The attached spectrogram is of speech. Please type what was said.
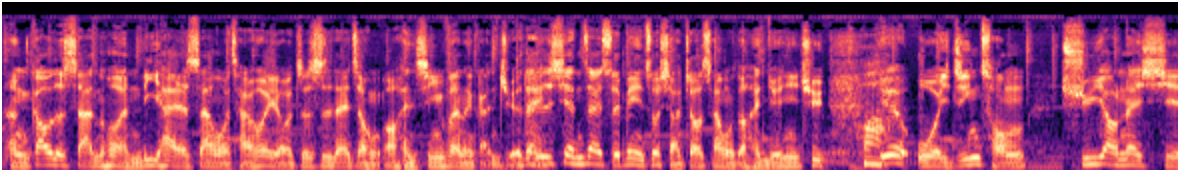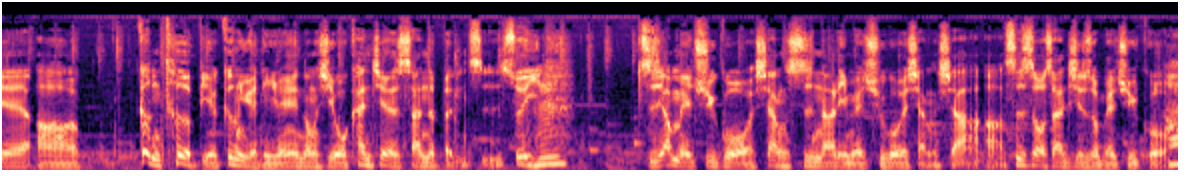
很高的山或很厉害的山，我才会有就是那种哦很兴奋的感觉。但是现在随便一座小郊山，我都很愿意去，因为我已经从需要那些呃更特别、更远离人的东西，我看见了山的本质，所以。只要没去过，像是哪里没去过，想下啊，四兽山其实我没去过，啊、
